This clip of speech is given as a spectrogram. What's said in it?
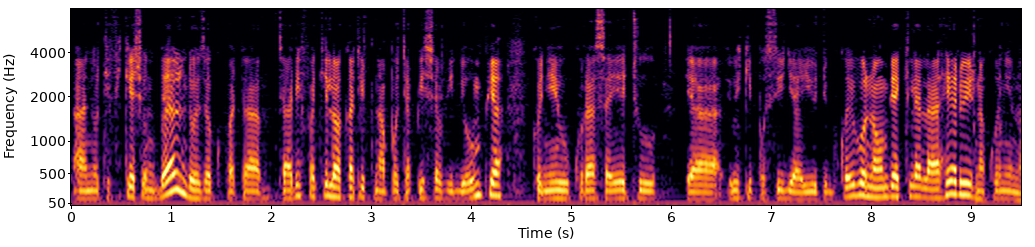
uh, notification bell ndio kupata taarifa kila wakati tunapochapisha video mpya kwenye hii ukurasa yetu ya Wiki Procedure ya YouTube. Kwa hivyo naombea kila la heri na kueni na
